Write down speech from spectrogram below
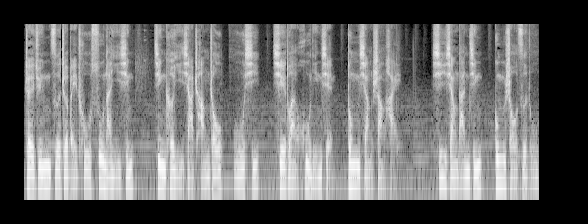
这军自浙北出苏南宜兴，进可以下常州、无锡，切断沪宁线，东向上海，西向南京。攻守自如，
